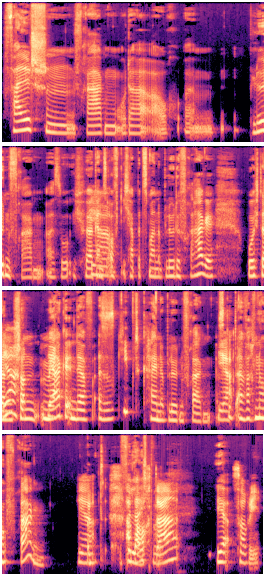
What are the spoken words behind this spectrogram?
falschen Fragen oder auch ähm, blöden Fragen. Also ich höre ja. ganz oft, ich habe jetzt mal eine blöde Frage, wo ich dann schon merke in der, also es gibt keine blöden Fragen. Es gibt einfach nur Fragen. Ja, aber auch da, ja, sorry,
